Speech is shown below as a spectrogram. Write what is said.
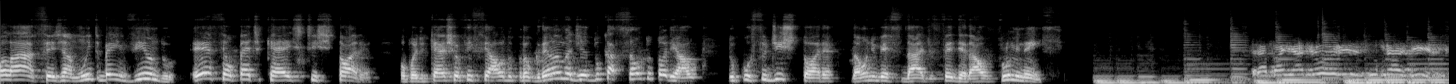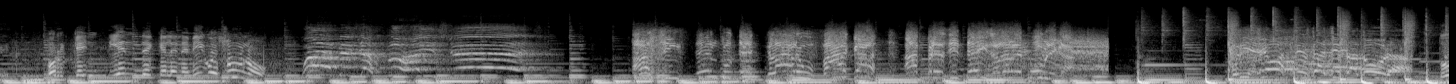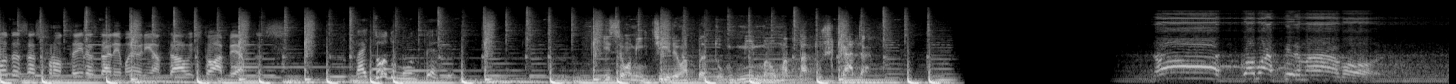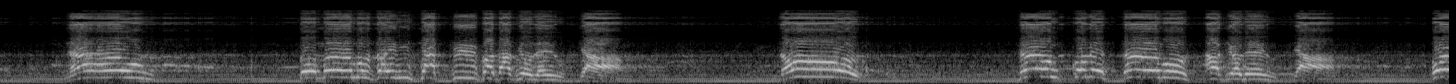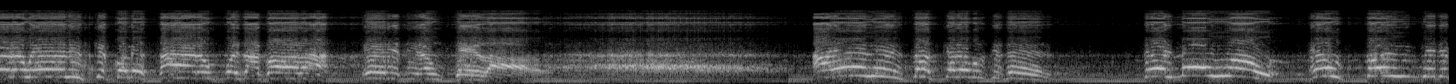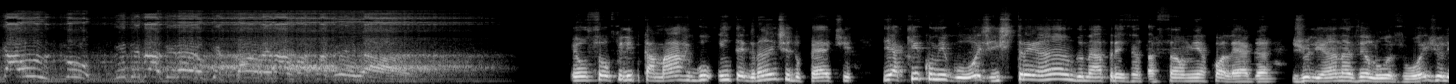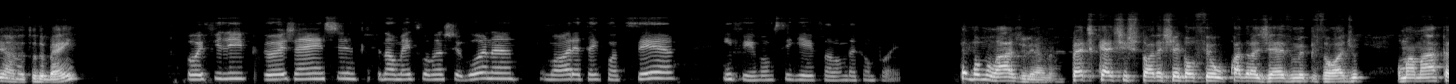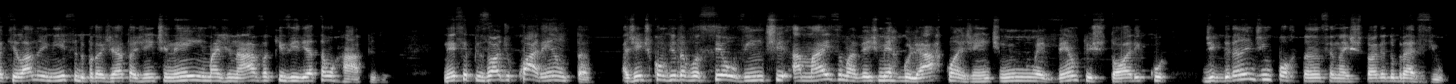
Olá, seja muito bem-vindo. Esse é o Petcast História, o podcast oficial do Programa de Educação Tutorial do curso de História da Universidade Federal Fluminense. Trabalhadores do Brasil. Porque entende que o inimigo é uno. Assim as fronteiras da Alemanha Oriental estão abertas. Vai todo mundo perder. Isso é uma mentira, é uma pantomima, uma patuscada. Nós, como afirmamos, não tomamos a iniciativa da violência. Nós não começamos a violência. Foram eles que começaram, pois agora eles irão tê-la. A eles nós queremos dizer: vermelho é o sangue de gaúcho e de brasileiro que corre nas nossas veias. Eu sou Felipe Camargo, integrante do PET, e aqui comigo hoje, estreando na apresentação, minha colega Juliana Veloso. Oi, Juliana, tudo bem? Oi, Felipe. Oi, gente. Finalmente o momento chegou, né? Uma hora tem que acontecer. Enfim, vamos seguir falando da campanha. Então vamos lá, Juliana. Petcast História chega ao seu quadragésimo episódio, uma marca que lá no início do projeto a gente nem imaginava que viria tão rápido. Nesse episódio 40, a gente convida você, ouvinte, a mais uma vez mergulhar com a gente em um evento histórico de grande importância na história do Brasil.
